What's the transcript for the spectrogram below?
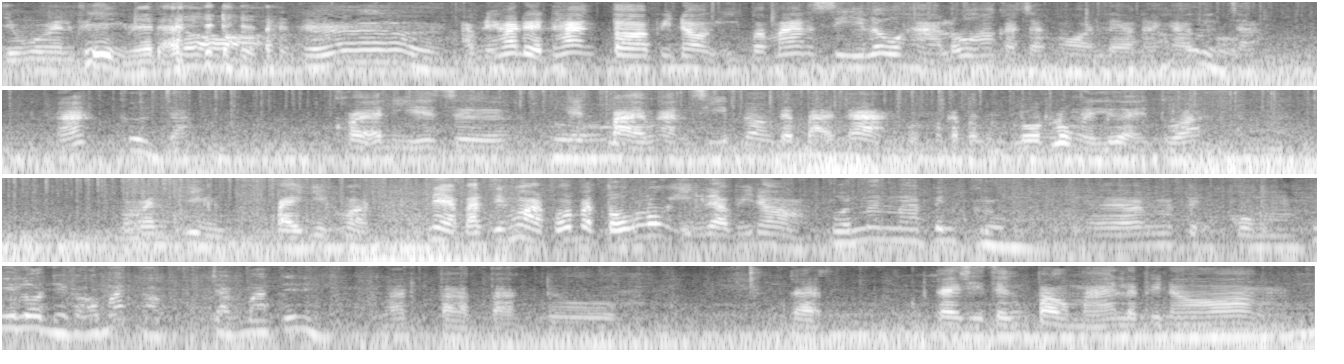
จุบ่แม่นพิงเลยได้บ่เอออันนี้เขาเดินทางต่อพี่น้องอีกประมาณ4โล5โลเขาก็จะฮอดแล้วนะครับขึ้ผนมจ้ะฮะขึ้นจ้ะคอยอันนี้ซื้อโอ้เห็นป้ายมันหันสีน้องแต่ปลายทางมันก็ต้องลดลงเรื่อยๆตัวมันยิงไปยิงฮอดเนี่ยบัดสิฮอดฝนมาตกลงอีกแล้วพี่น้องฝนมันมาเป็นกลุ่มเออมันเป็นกลุ่มนี่รถนี่ก็เอามาตับจากบัดนี่นี่วัดป่าปากดูก็ใกล้สิถึงเป้าหมายแล้วพี่น้องอืม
